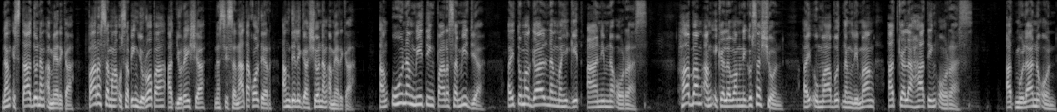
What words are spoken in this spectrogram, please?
ng Estado ng Amerika para sa mga usaping Europa at Eurasia na si Sanata Colter ang delegasyon ng Amerika. Ang unang meeting para sa media ay tumagal ng mahigit anim na oras, habang ang ikalawang negosasyon ay umabot ng limang at kalahating oras. At mula noon,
